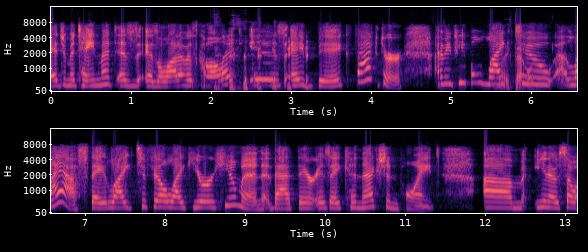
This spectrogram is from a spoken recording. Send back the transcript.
edutainment as as a lot of us call it is a big factor. I mean people like, like to one. laugh. They like to feel like you're human that there is a connection point. Um, you know so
